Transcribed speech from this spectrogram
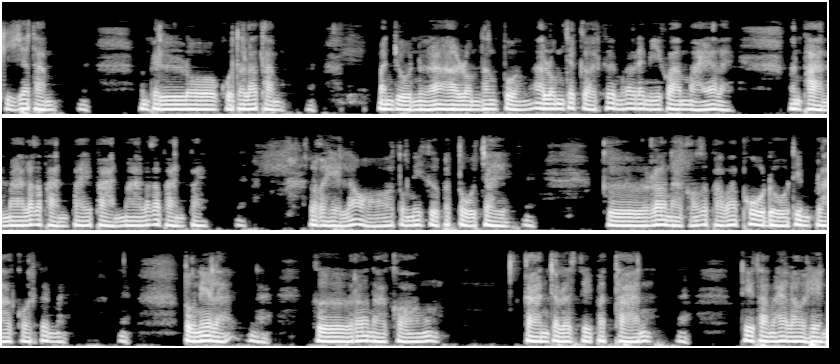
กิยธรรม มันเป็นโลกุตละธรรม มันอยู่เหนืออารมณ์ทั้งปวง อารมณ์จะเกิดขึ้นมันก็ไม่ได้มีความหมายอะไร มันผ่านมาแล้วก็ผ่านไป ผ่านมาแล้วก็ผ่านไป เราก็เห็นแล้วอ๋อตรงนี้คือประตูใจ คือลักษณะของสภาวะผู้ดูที่ปรากฏขึ้นมาตรงนี้แหละคือลักษณะของการเจริญสติปัฏฐานที่ทำให้เราเห็น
